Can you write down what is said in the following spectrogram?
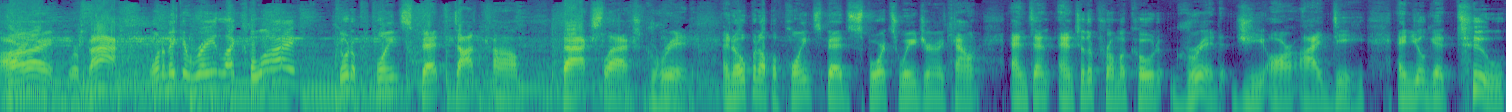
All right, we're back. Want to make it rain like Kawhi? Go to pointsbet.com backslash grid and open up a PointsBet sports wagering account and then enter the promo code GRID, G R I D, and you'll get two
